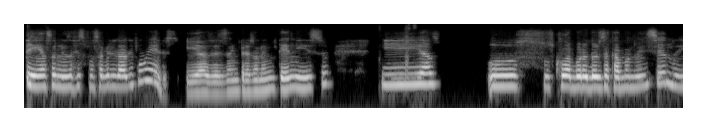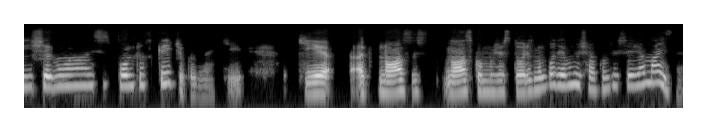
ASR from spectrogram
tem essa mesma responsabilidade com eles. E às vezes a empresa não entende isso e as, os, os colaboradores acabam adoecendo e chegam a esses pontos críticos, né? Que, que nós, nós, como gestores, não podemos deixar acontecer jamais, né?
